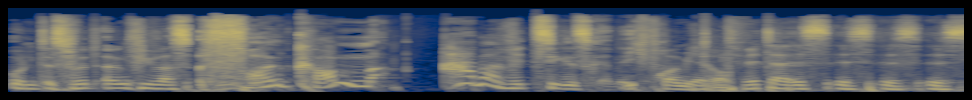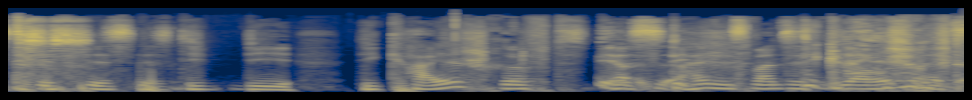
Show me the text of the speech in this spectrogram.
Und es wird irgendwie was vollkommen aberwitziges. Ich freue mich ja, drauf. Twitter ist, ist, ist, ist, Das ist, ist, ist die, die, die Keilschrift Ja, des die- 21. Die Jahrhunderts. das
